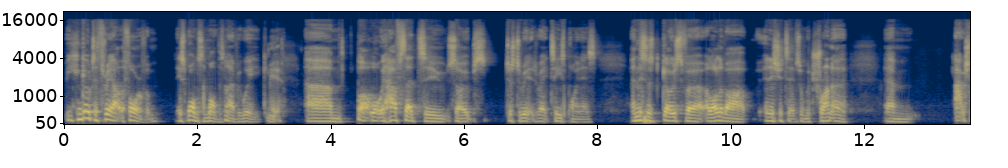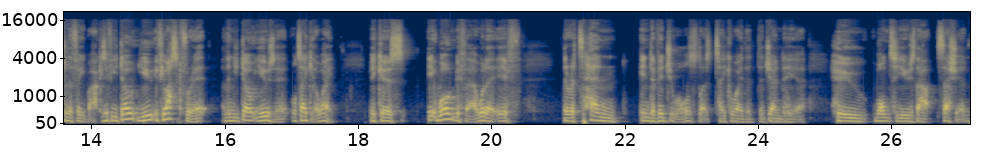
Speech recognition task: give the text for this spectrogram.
You can go to three out of the four of them. It's once a month, it's not every week. Yeah. Um, but what we have said to Soaps, just to reiterate T's point, is, and this is, goes for a lot of our initiatives when we're trying to um, action the feedback, is if you don't you if you ask for it and then you don't use it, we'll take it away because it won't be fair, would it? If there are 10 individuals, let's take away the, the gender here, who want to use that session,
